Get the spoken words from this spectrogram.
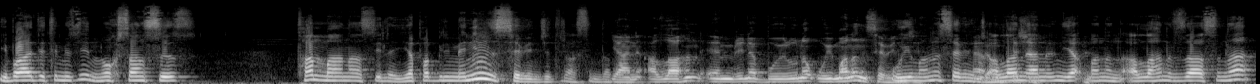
İbadetimizi noksansız, tam manasıyla yapabilmenin sevincidir aslında. bu. Yani Allah'ın emrine, buyruğuna uymanın sevinci. Uymanın sevinci, Evet, Allah'ın emrini yapmanın, Allah'ın rızasına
